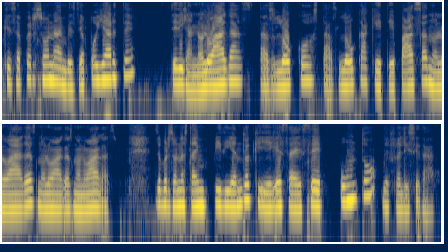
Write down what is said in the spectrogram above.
que esa persona en vez de apoyarte, te digan, no lo hagas, estás loco, estás loca, ¿qué te pasa? No lo hagas, no lo hagas, no lo hagas. Esa persona está impidiendo que llegues a ese punto de felicidad.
